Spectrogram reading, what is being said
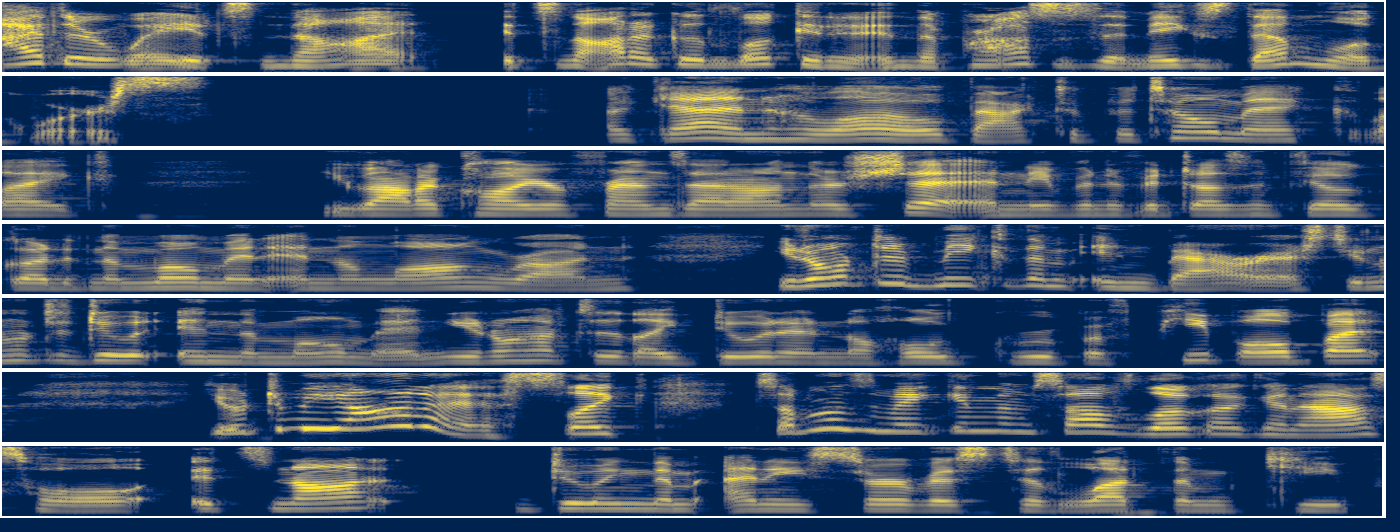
either way, it's not it's not a good look it in the process. It makes them look worse. Again, hello, back to Potomac. Like you got to call your friends out on their shit. And even if it doesn't feel good in the moment, in the long run, you don't have to make them embarrassed. You don't have to do it in the moment. You don't have to like do it in a whole group of people, but you have to be honest. Like someone's making themselves look like an asshole. It's not doing them any service to let them keep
